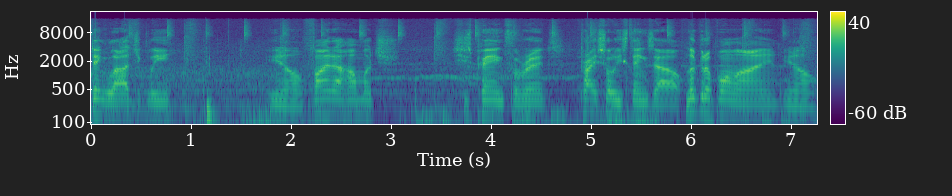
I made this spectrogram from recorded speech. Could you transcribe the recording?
Think logically. You know, find out how much she's paying for rent. Price all these things out. Look it up online. You know,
